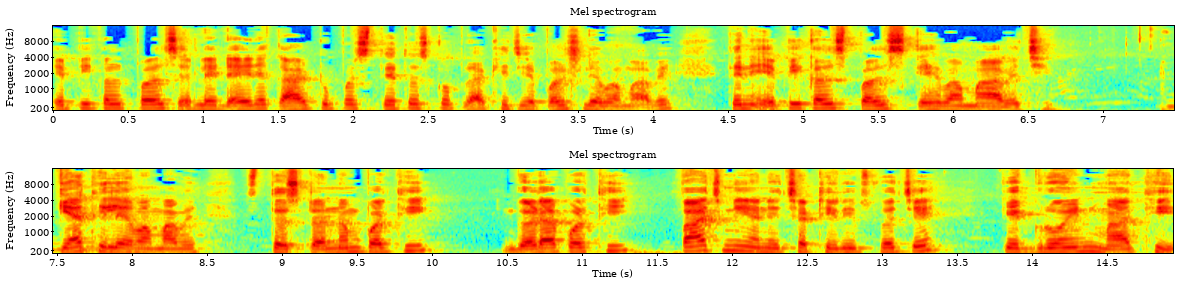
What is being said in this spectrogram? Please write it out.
એપિકલ પલ્સ એટલે ડાયરેક્ટ હાર્ટ ઉપર સ્ટેથોસ્કોપ રાખી જે પલ્સ લેવામાં આવે, તેને એપિકલ્સ પલ્સ કહેવામાં આવે છે. ક્યાંથી લેવામાં આવે? તો સ્ટર્નમ પરથી, ગળા પરથી, પાંચમી અને છઠ્ઠી રિપ્સ વચ્ચે કે ગ્રોઇનમાંથી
